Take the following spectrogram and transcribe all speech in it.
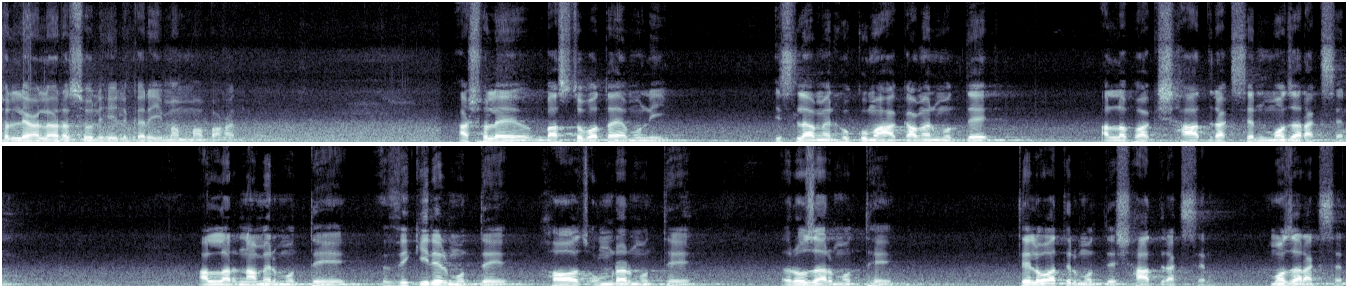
সাল্লি আলা রসুলহিল করিম, আম্মা বাদ। আসলে বাস্তবতা এমনই। ইসলামের হুকুম হাকামের মধ্যে আল্লাহ পাক স্বাদ রাখছেন, মজা রাখছেন। আল্লাহর নামের মধ্যে, জিকিরের মধ্যে, হজ ওমরার মধ্যে, রোজার মধ্যে তেলোয়াতের মধ্যে স্বাদ রাখছেন, মজা রাখছেন।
